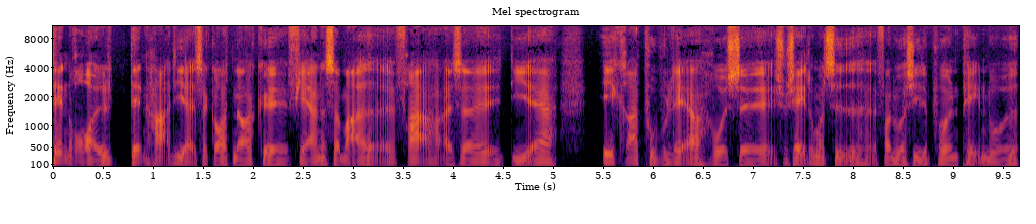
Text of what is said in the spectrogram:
den rolle, den har de altså godt nok øh, fjernet så meget øh, fra. Altså, øh, de er ikke ret populære hos øh, Socialdemokratiet, for nu at sige det på en pæn måde.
